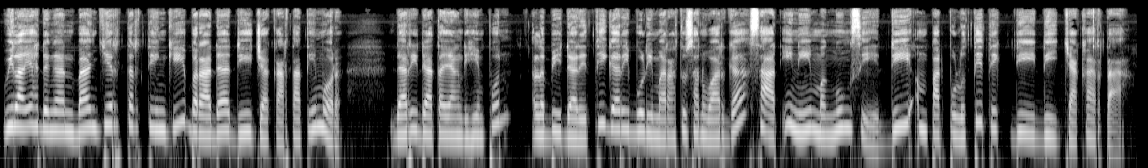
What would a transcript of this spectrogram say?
Wilayah dengan banjir tertinggi berada di Jakarta Timur. Dari data yang dihimpun, lebih dari 3.500-an warga saat ini mengungsi di 40 titik di, di Jakarta.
